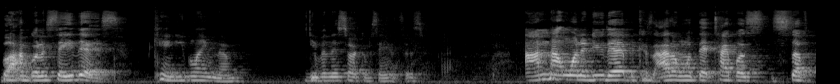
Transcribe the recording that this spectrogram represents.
But I'm to say this. Can you blame them given the circumstances? I'm not want to do that because I don't want that type of stuff.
